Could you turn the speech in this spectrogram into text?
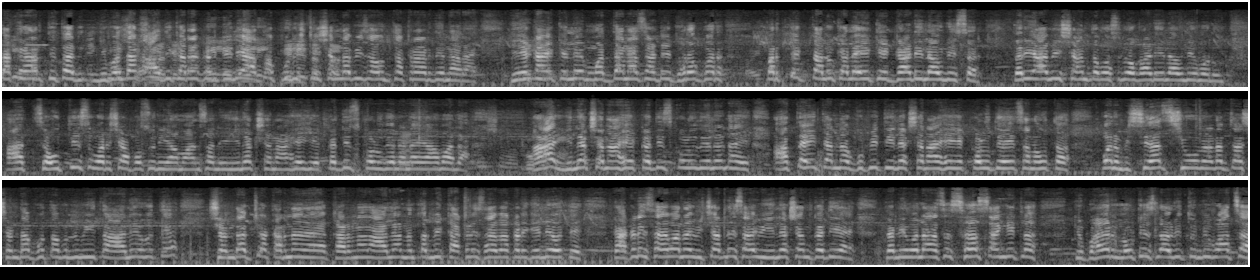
तक्रार तिथं निबंधक अधिकाऱ्याकडे गेली आता पोलीस स्टेशनला बी जाऊन तक्रार देणार आहे. हे काय केले? मतदानासाठी घरोघर प्रत्येक तालुक्याला एक एक गाडी लावली सर तरी आम्ही शांत बसलो गाडी लावली म्हणून. आज चौतीस वर्षापासून या माणसाने इलेक्शन आहे हे कधीच कळू दिलं नाही आम्हाला. हा इलेक्शन आहे कधीच कळू दिलं नाही. आताही त्यांना गुपित इलेक्शन आहे हे कळू द्यायचं नव्हतं. पण सहज शिव मॅडमचा शंडाप होता म्हणून मी इथं आले होते. शंडापच्या कारणा कारणानं आल्यानंतर मी काकडे साहेबाकडे गेले होते. काकडे साहेबांना विचारले साहेब इलेक्शन कधी आहे? त्यांनी मला असं सहज सांगितलं की बाहेर नोटीस लावली तुम्ही वाचा.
